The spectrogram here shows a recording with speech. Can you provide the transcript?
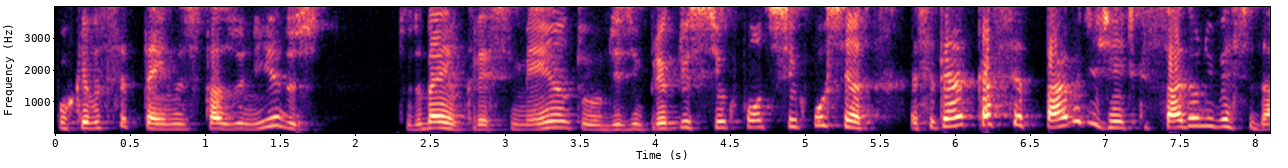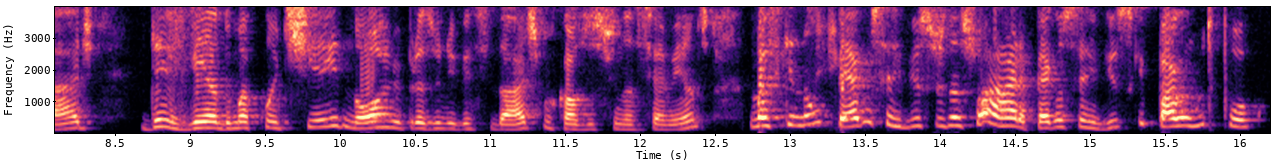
porque você tem nos Estados Unidos tudo bem, o crescimento, o desemprego de 5,5%. Você tem uma cacetada de gente que sai da universidade devendo uma quantia enorme para as universidades por causa dos financiamentos, mas que não pegam serviços na sua área, pegam serviços que pagam muito pouco.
